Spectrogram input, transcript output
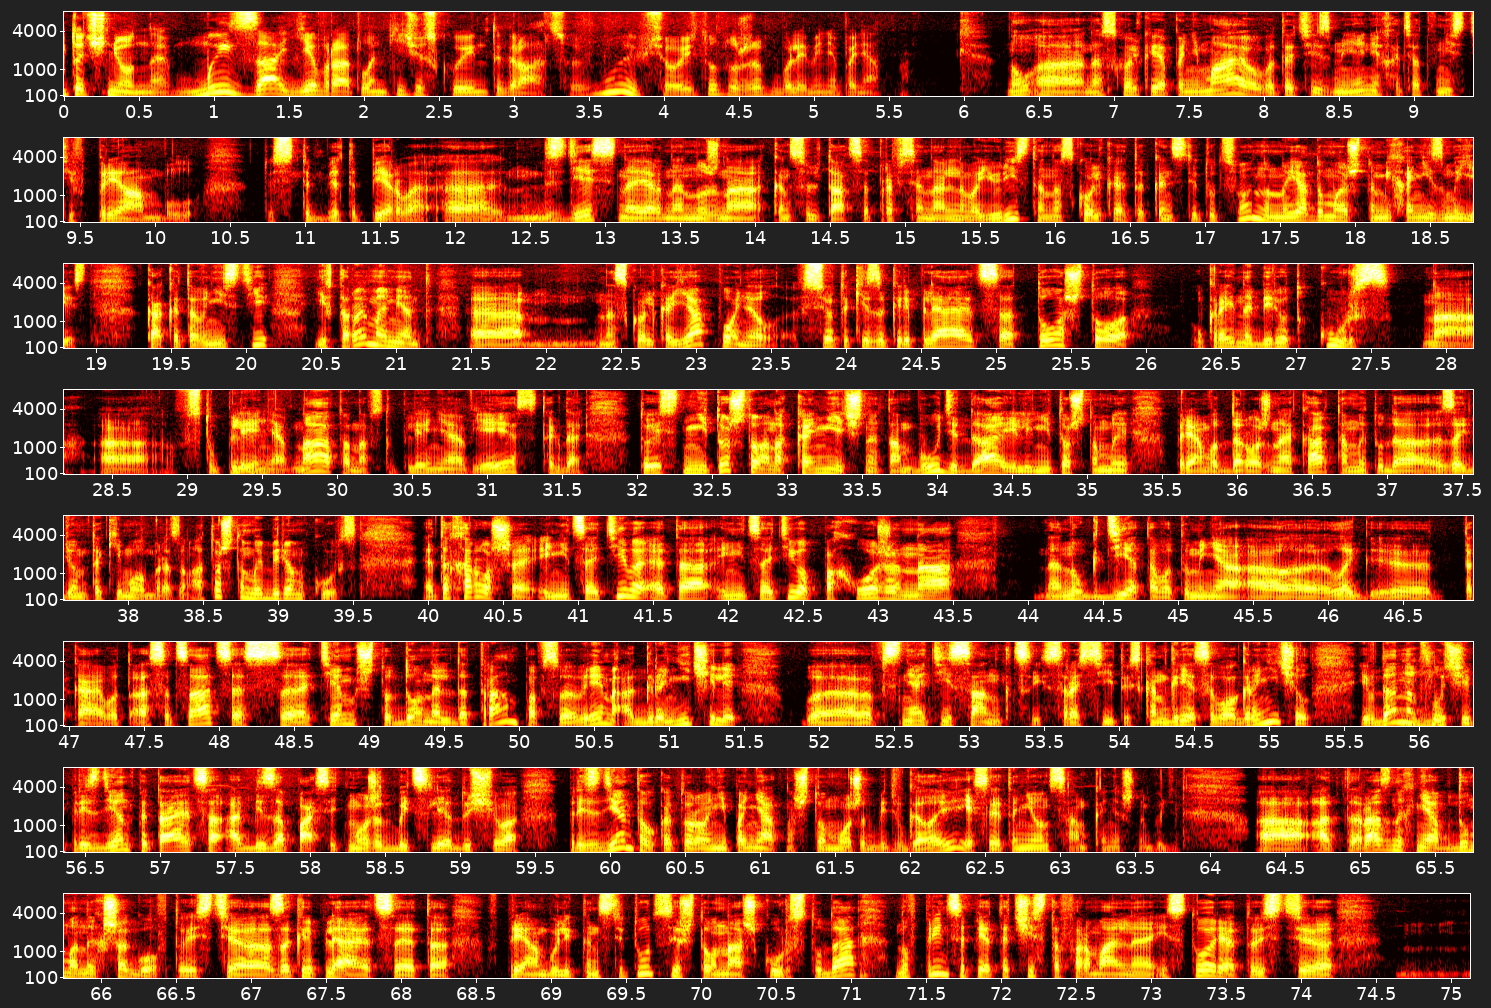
уточненное. Мы за евроатлантическую интеграцию. Ну и все, и тут уже более-менее понятно. Ну, а насколько я понимаю, вот эти изменения хотят внести в преамбулу. То есть это, это первое. Э, здесь, наверное, нужна консультация профессионального юриста, насколько это конституционно, но я думаю, что механизмы есть, как это внести. И второй момент, э, насколько я понял, все-таки закрепляется то, что Украина берет курс на э, вступление в НАТО, на вступление в ЕС и так далее. То есть не то, что она конечно там будет, да, или не то, что мы прям вот дорожная карта, мы туда зайдем таким образом, а то, что мы берем курс. Это хорошая инициатива, это инициатива похожа на ну, где-то вот у меня э, э, такая вот ассоциация с тем, что Дональда Трампа в свое время ограничили в снятии санкций с России. То есть Конгресс его ограничил, и в данном mm-hmm. случае президент пытается обезопасить, может быть, следующего президента, у которого непонятно, что может быть в голове, если это не он сам, конечно, будет, а, от разных необдуманных шагов. То есть э, закрепляется это преамбуле Конституции, что наш курс туда, но в принципе это чисто формальная история, то есть э,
